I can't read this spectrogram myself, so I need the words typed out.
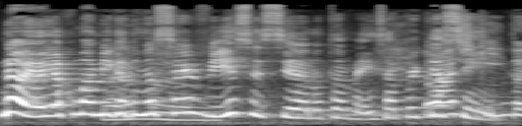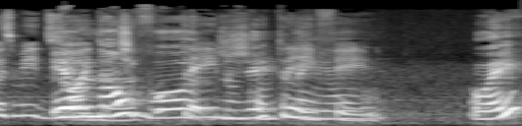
Não, eu ia com uma amiga do meu serviço esse ano também, sabe? Porque Eu assim. acho que em 2018 eu não te vou de não jeito nenhum. Fê. Oi?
